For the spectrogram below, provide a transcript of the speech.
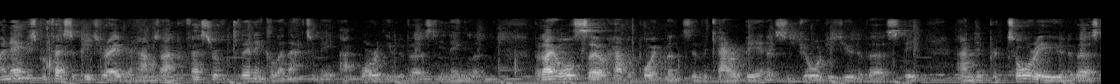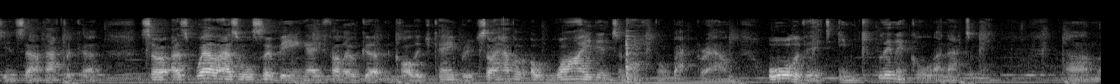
My name is Professor Peter Abrahams. I'm Professor of Clinical Anatomy at Warwick University in England. But I also have appointments in the Caribbean at St George's University and at Pretoria University in South Africa. So, as well as also being a fellow Girton College, Cambridge. So, I have a, a wide international background, all of it in clinical anatomy. Um,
